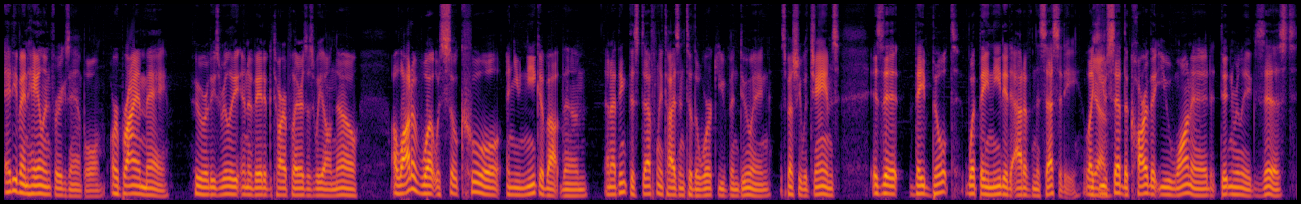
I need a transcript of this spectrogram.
Eddie Van Halen, for example, or Brian May, who are these really innovative guitar players, as we all know. A lot of what was so cool and unique about them, and I think this definitely ties into the work you've been doing, especially with James, is that they built what they needed out of necessity. Like Yeah. you said, the car that you wanted didn't really exist.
